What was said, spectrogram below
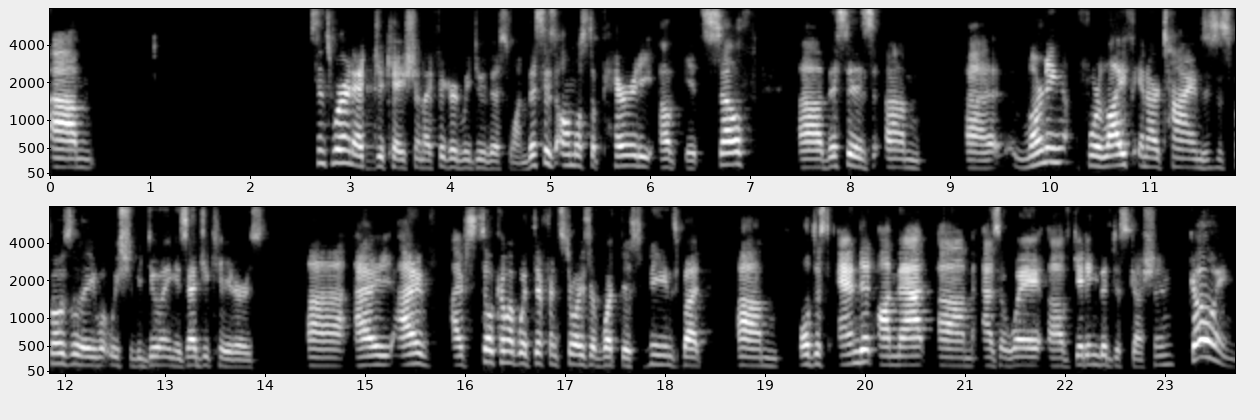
Um, since we're in education, I figured we do this one. This is almost a parody of itself. Uh, this is um, uh, learning for life in our times. This is supposedly what we should be doing as educators. Uh, I, I've, I've still come up with different stories of what this means, but um, we'll just end it on that um, as a way of getting the discussion going.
